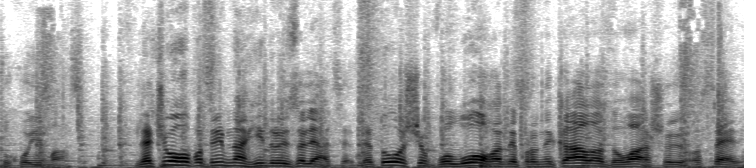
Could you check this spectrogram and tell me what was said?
сухої маси. Для чого потрібна гідроізоляція? Для того, щоб волога не проникала до вашої оселі.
